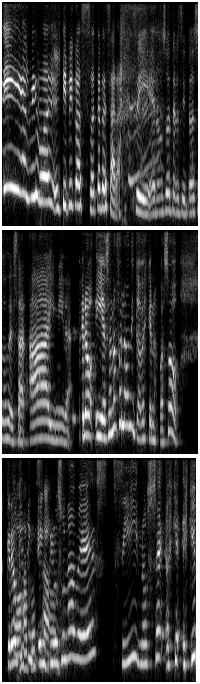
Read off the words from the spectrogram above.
Sí, el mismo, el típico suéter de Sara. Sí, era un suétercito de esos de Sara. Ay, mira, pero y eso no fue la única vez que nos pasó. Creo que incluso una vez, sí, no sé, es que es que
